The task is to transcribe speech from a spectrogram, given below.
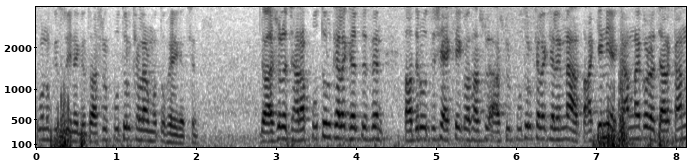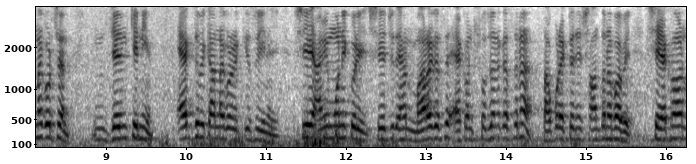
কোনো কিছুই না, কিন্তু আসলে পুতুল খেলার মতো হয়ে গেছে। আসলে যারা পুতুল খেলা খেলতেছেন, তাদের উদ্দেশ্যে একটাই কথা, আসলে আসলে পুতুল খেলা খেলেন না। আর তাকে নিয়ে কান্না করা, যারা কান্না করছেন জেনকে নিয়ে একদমই কান্না করার কিছুই নেই। সে, আমি মনে করি, সে যদি এখন মারা গেছে, এখন স্বজনের কাছে না, তারপর একটা জিনিস সান্ত্বনা পাবে, সে এখন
